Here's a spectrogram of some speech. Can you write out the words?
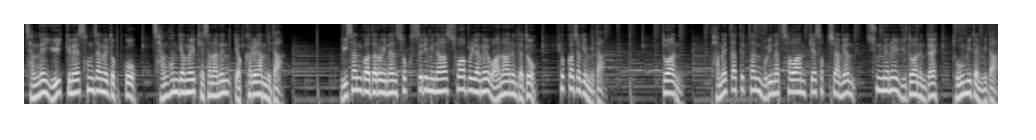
장내 유익균의 성장을 돕고 장 환경을 개선하는 역할을 합니다. 위산 과다로 인한 속 쓰림이나 소화 불량을 완화하는 데도 효과적입니다. 또한 밤에 따뜻한 물이나 차와 함께 섭취하면 숙면을 유도하는 데 도움이 됩니다.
